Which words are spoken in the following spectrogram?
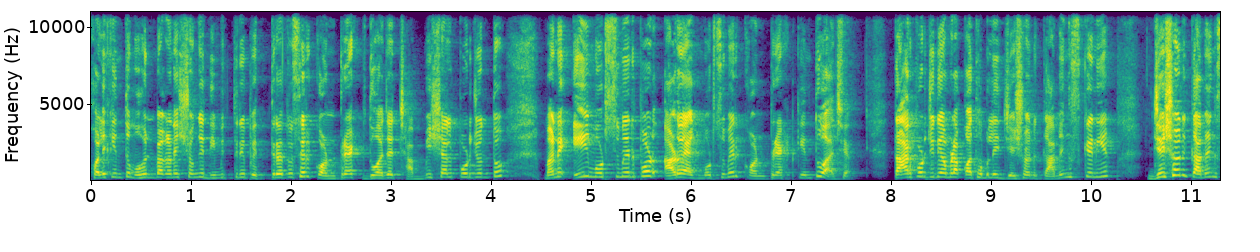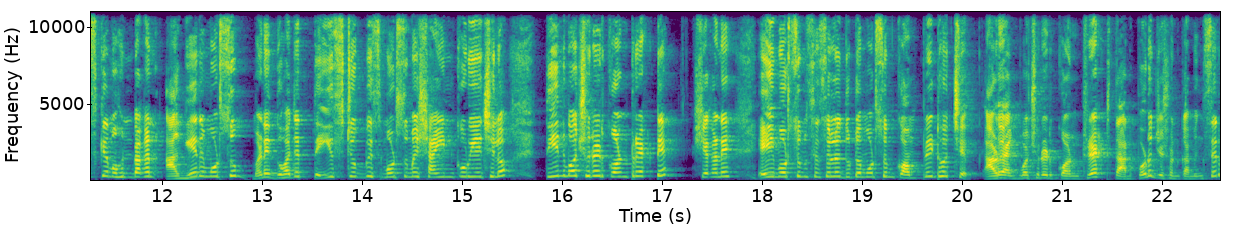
ফলে কিন্তু মোহনবাগানের সঙ্গে দিমিত্রি পেত্রাতোসের কন্ট্রাক্ট দু হাজার ছাব্বিশ সাল পর্যন্ত মানে এই মরশুমের পর আরও এক মরশুমের কন্ট্রাক্ট কিন্তু আছে। তারপর যদি আমরা কথা বলি জেসন কামিংসকে নিয়ে, জেসন কামিংসকে মোহনবাগান আগের মরশুম মানে দু হাজার তেইশ চব্বিশ মরশুমে সাইন করিয়েছিল। তিন বছরের কন্ট্রাক্টে সেখানে এই মরশুম শেষ হলে দুটো মরশুম কমপ্লিট হচ্ছে, আরও এক বছরের কন্ট্রাক্ট তারপরও জেসন কামিংসের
